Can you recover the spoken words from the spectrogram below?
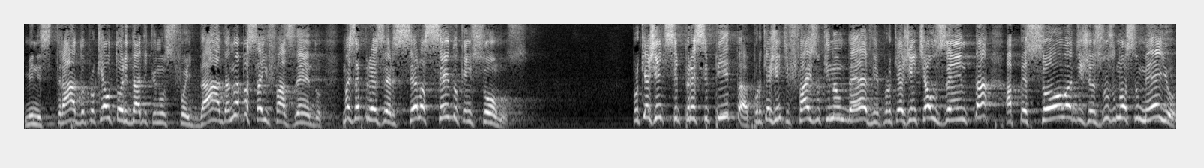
ministrado, porque a autoridade que nos foi dada não é para sair fazendo, mas é para exercê-la sendo quem somos. Porque a gente se precipita, porque a gente faz o que não deve, porque a gente ausenta a pessoa de Jesus no nosso meio,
